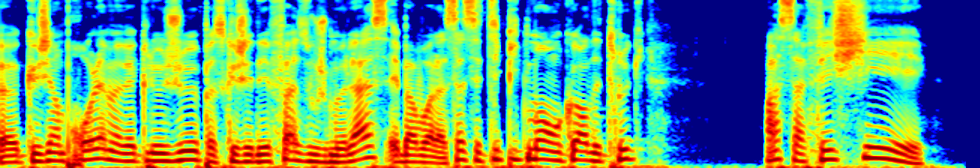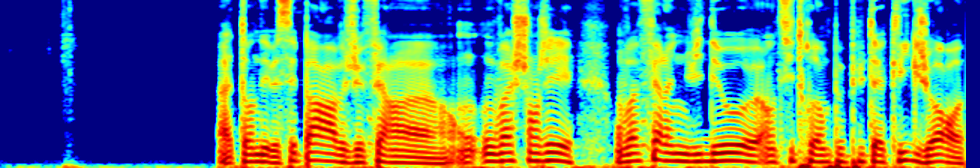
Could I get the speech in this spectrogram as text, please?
euh, que j'ai un problème avec le jeu parce que j'ai des phases où je me lasse. Et ben voilà, ça c'est typiquement encore des trucs... Ah, ça fait chier Attendez, mais c'est pas grave, je vais faire on, va changer, on va faire une vidéo, euh, un titre un peu putaclic, genre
